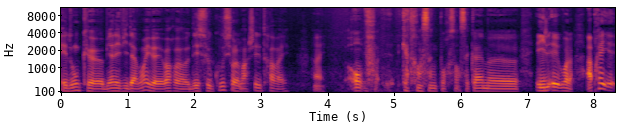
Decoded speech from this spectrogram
et donc euh, bien évidemment il va y avoir des secousses sur le marché du travail. Ouais. 85%, c'est quand même. et, voilà. Après,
